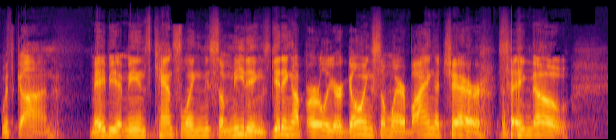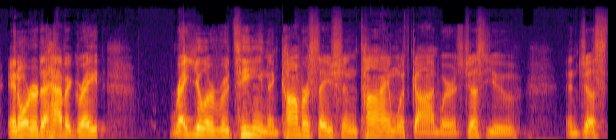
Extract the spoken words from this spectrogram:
with God. Maybe it means canceling some meetings, getting up earlier, going somewhere, buying a chair, saying no, in order to have a great regular routine and conversation time with God where it's just you and just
